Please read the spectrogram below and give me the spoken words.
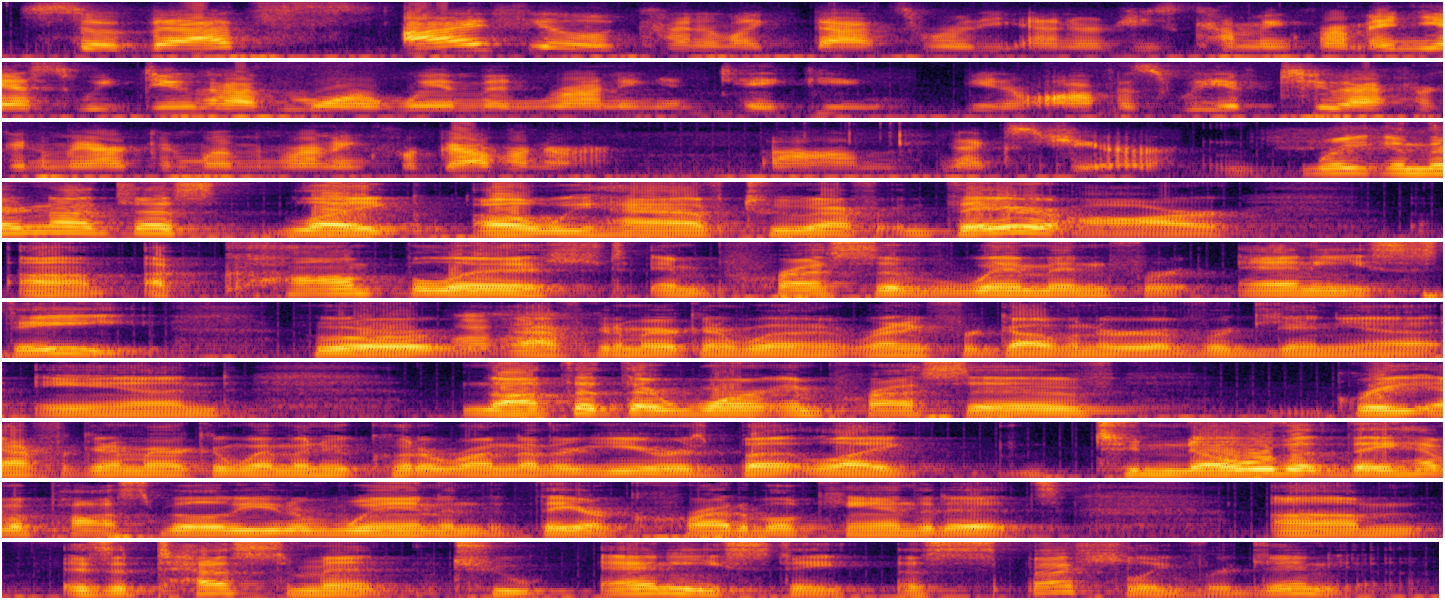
So that's, I feel kind of like that's where the energy is coming from. And yes, we do have more women running and taking, you know, office. We have two African American women running for governor um, next year. Right, and they're not just like, oh, we have two African. There are um, accomplished, impressive women for any state who are mm-hmm. African American women running for governor of Virginia. And not that there weren't impressive, great African American women who could have run other years, but like to know that they have a possibility to win and that they are credible candidates um, is a testament to any state, especially Virginia.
